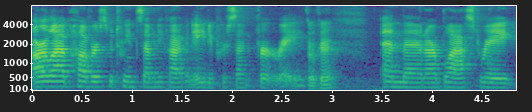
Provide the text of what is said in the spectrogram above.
Our lab hovers between 75 and 80% fert rate. Okay. And then our blast rate,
